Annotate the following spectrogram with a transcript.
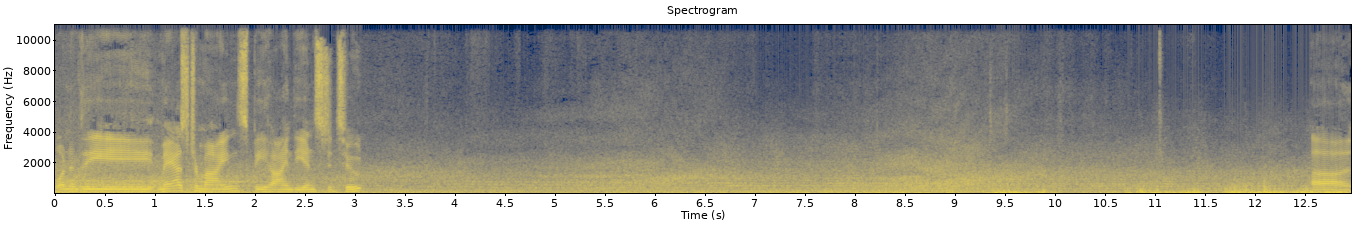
one of the masterminds behind the Institute. Uh,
